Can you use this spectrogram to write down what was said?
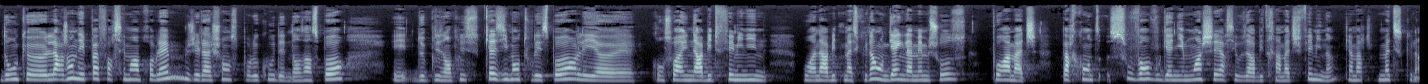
Donc euh, l'argent n'est pas forcément un problème. J'ai la chance pour le coup d'être dans un sport et de plus en plus quasiment tous les sports, les euh, qu'on soit une arbitre féminine ou un arbitre masculin, on gagne la même chose pour un match. Par contre, souvent vous gagnez moins cher si vous arbitrez un match féminin qu'un match masculin.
